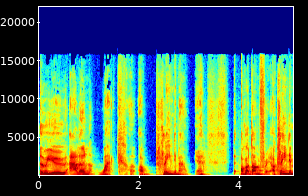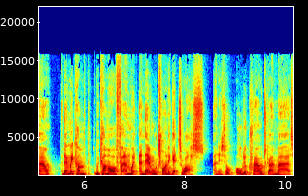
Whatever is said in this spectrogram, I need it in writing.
Who are you, Alan? Whack. I, I cleaned him out. Yeah. I got done for it. I cleaned him out. Then we come we come off and we, and they're all trying to get to us. And it's all, all the crowds going mad.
